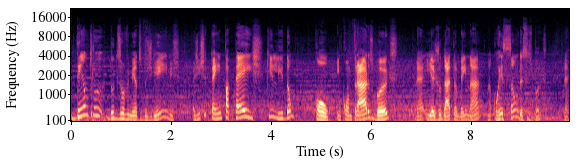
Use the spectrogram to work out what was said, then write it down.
dentro do desenvolvimento dos games, a gente tem papéis que lidam com encontrar os bugs né, e ajudar também na, na correção desses bugs. Né?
